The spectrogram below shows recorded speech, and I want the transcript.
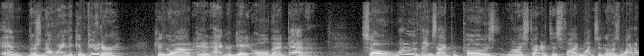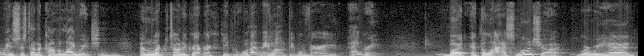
And there's no way the computer can go out and aggregate all that data. So one of the things I proposed when I started this five months ago is why don't we insist on a common language mm-hmm. and electronic record keeping? Well, that made a lot of people very angry. But at the last moonshot, where we had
